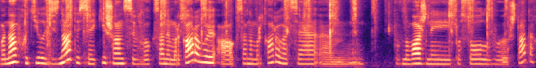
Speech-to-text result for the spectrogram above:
Вона б хотіла дізнатися, які шанси в Оксани Маркарової. А Оксана Маркарова це ем, повноважний посол в Штатах.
